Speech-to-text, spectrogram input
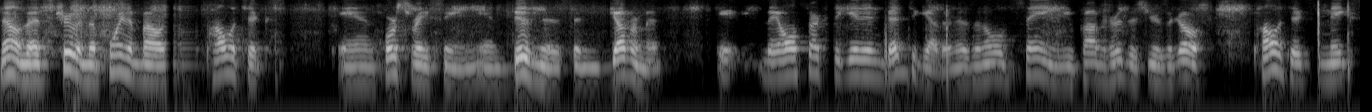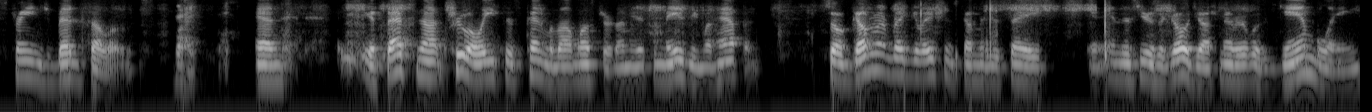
No, that's true. And the point about politics and horse racing and business and government, it, they all start to get in bed together. And there's an old saying, you probably heard this years ago politics makes strange bedfellows. Right. And if that's not true, I'll eat this pen without mustard. I mean, it's amazing what happens. So government regulations come in to say, and this years ago, Josh, remember it was gambling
